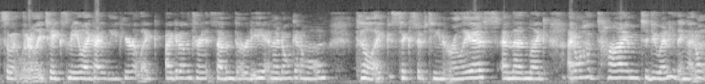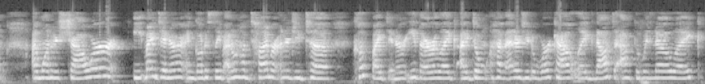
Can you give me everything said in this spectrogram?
So it literally takes me, like, I leave here at, like, I get on the train at 7.30, and I don't get home till, like, 6.15 earliest, and then, like, I don't have time to do anything. I don't, I want to shower, eat my dinner, and go to sleep. I don't have time or energy to cook my dinner either. Like, I don't have energy to work out. Like, that's out the window. Like,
